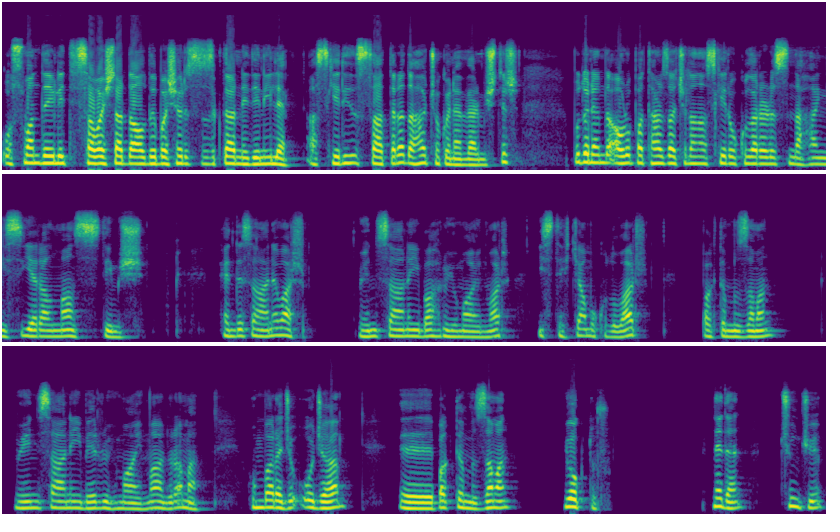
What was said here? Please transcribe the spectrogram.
Osmanlı Devleti savaşlarda aldığı başarısızlıklar nedeniyle askeri ıslahatlara daha çok önem vermiştir. Bu dönemde Avrupa tarzı açılan askeri okullar arasında hangisi yer almaz demiş. Hendesehane var. Mühendishane-i Bahri Hümayun var. İstihkam okulu var. Baktığımız zaman Mühendishane-i Berri Hümayun vardır ama Humbaracı Ocağı e, baktığımız zaman yoktur. Neden? Çünkü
